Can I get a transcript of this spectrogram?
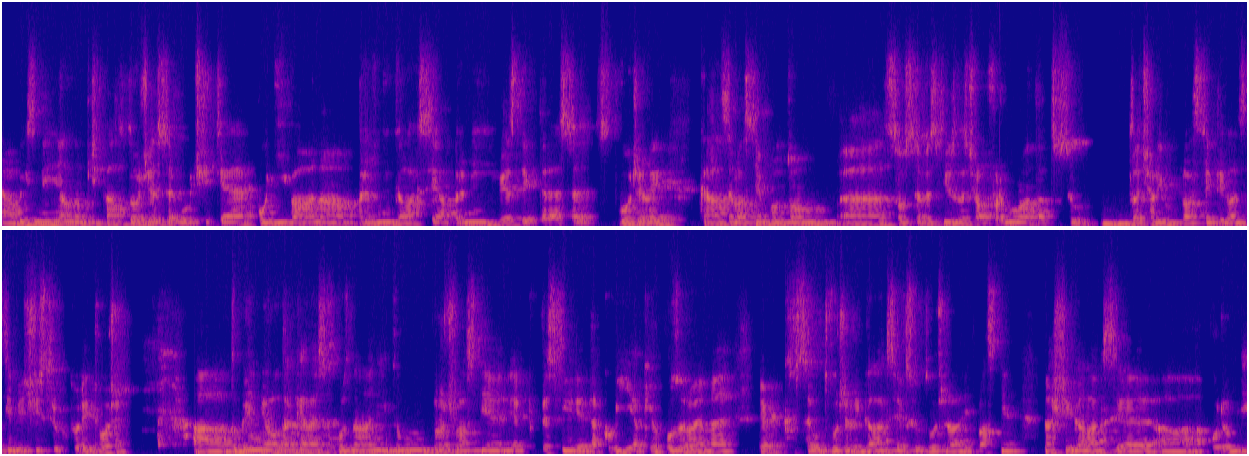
Já bych zmínil například to, že se určitě podívá na první galaxie a první hvězdy, které se stvořily krátce vlastně po tom, eh, co se vesmír začal formovat a co se začaly vlastně tyhle větší struktury tvořit. A to by mělo také vést k poznání tomu, proč vlastně, jak vesmír je takový, jak ho pozorujeme, jak se utvořily galaxie, jak se utvořila i vlastně naše galaxie a, a podobně.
